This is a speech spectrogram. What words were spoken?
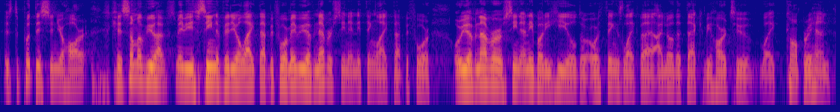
is to put this in your heart. Because some of you have maybe seen a video like that before. Maybe you have never seen anything like that before or you have never seen anybody healed or, or things like that. I know that that can be hard to like comprehend.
